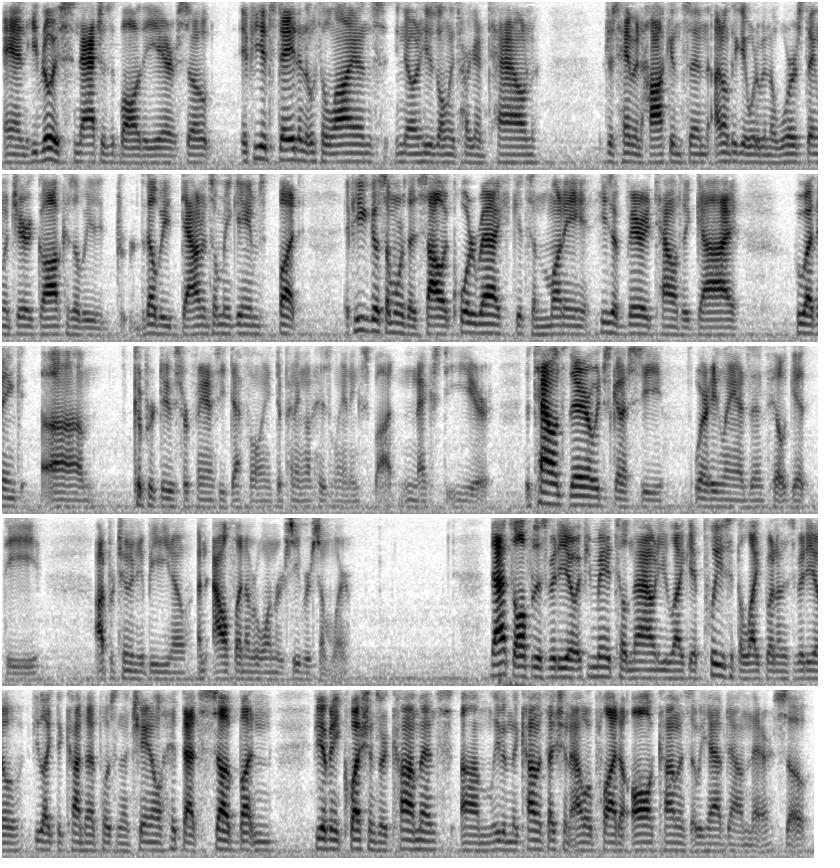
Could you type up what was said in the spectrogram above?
and he really snatches the ball of the air. So if he had stayed in with the Lions, you know, and he was only targeting town, just him and Hockenson, I don't think it would have been the worst thing with Jared Goff because they'll be they'll be down in so many games. But if he could go somewhere with a solid quarterback, get some money, he's a very talented guy who I think um, could produce for fantasy definitely, depending on his landing spot next year. The talent's there. We just got to see where he lands and if he'll get the opportunity to be, you know, an alpha number one receiver somewhere. That's all for this video. If you made it till now and you like it, please hit the like button on this video. If you like the content I post on the channel, hit that sub button. If you have any questions or comments, um, leave them in the comment section. I will reply to all comments that we have down there. So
